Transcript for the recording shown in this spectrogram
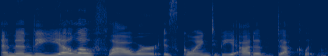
And then the yellow flower is going to be out of duckling.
